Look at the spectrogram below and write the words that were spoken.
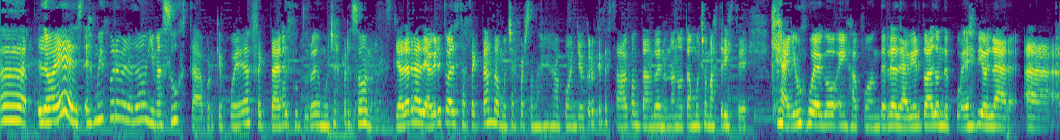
Uh, lo es, es muy Forever y me asusta porque puede afectar el futuro de muchas personas. Ya la realidad virtual está afectando a muchas personas en Japón. Yo creo que te estaba contando en una nota mucho más triste que hay un juego en Japón de realidad virtual donde puedes violar a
